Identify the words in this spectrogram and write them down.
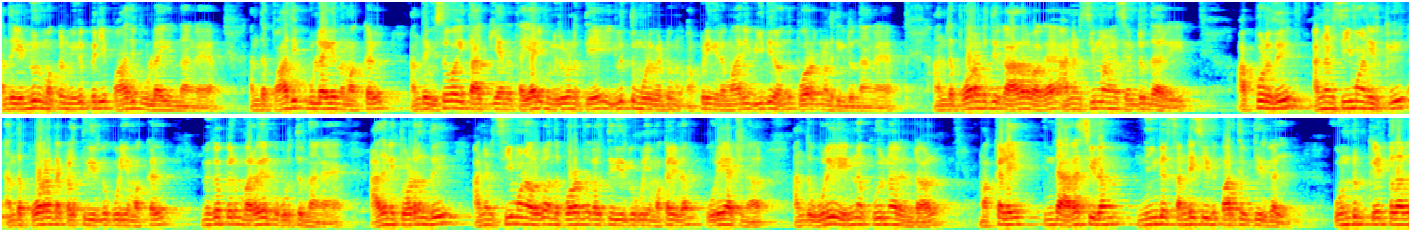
அந்த எண்ணூர் மக்கள் மிகப்பெரிய பாதிப்பு உள்ளாகியிருந்தாங்க அந்த பாதிப்பு உள்ளாகியிருந்த மக்கள் அந்த விசுவாய் தாக்கி அந்த தயாரிப்பு நிறுவனத்தையே இழுத்து மூட வேண்டும் அப்படிங்கிற மாதிரி வீதியில் வந்து போராட்டம் நடத்திக்கிட்டு இருந்தாங்க. அந்த போராட்டத்திற்கு ஆதரவாக அண்ணன் சீமானங்க சென்றிருந்தார். அப்பொழுது அண்ணன் சீமானிற்கு அந்த போராட்ட களத்தில் இருக்கக்கூடிய மக்கள் மிக பெரும் வரவேற்பு கொடுத்திருந்தாங்க. அதனைத் தொடர்ந்து அண்ணன் சீமான் அவர்கள் அந்த போராட்ட களத்தில் இருக்கக்கூடிய மக்களிடம் உரையாற்றினார். அந்த உரையில் என்ன கூறினார் என்றால் மக்களே இந்த அரசிடம் நீங்கள் சண்டை செய்து பார்த்து விட்டீர்கள். ஒன்றும் கேட்பதாக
